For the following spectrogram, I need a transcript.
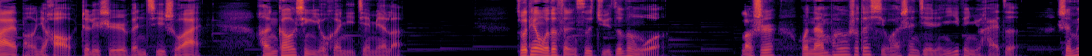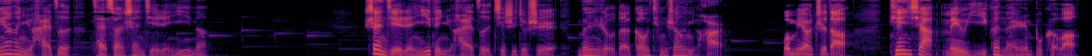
嗨，朋友你好，这里是文姬说爱，很高兴又和你见面了。昨天我的粉丝橘子问我，老师，我男朋友说他喜欢善解人意的女孩子，什么样的女孩子才算善解人意呢？善解人意的女孩子其实就是温柔的高情商女孩。我们要知道，天下没有一个男人不渴望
